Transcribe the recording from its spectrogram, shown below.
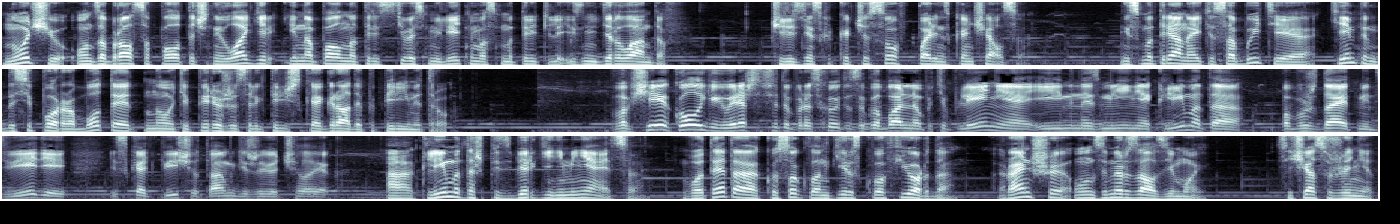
Ночью он забрался в палаточный лагерь и напал на 38-летнего смотрителя из Нидерландов. Через несколько часов парень скончался. Несмотря на эти события, кемпинг до сих пор работает, но теперь уже с электрической оградой по периметру. Вообще экологи говорят, что все это происходит из-за глобального потепления, и именно изменение климата побуждает медведей искать пищу там, где живет человек. А климат на Шпицберге не меняется. Вот это кусок Лангирского фьорда. Раньше он замерзал зимой. Сейчас уже нет.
